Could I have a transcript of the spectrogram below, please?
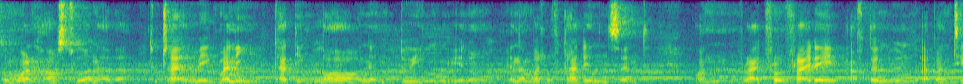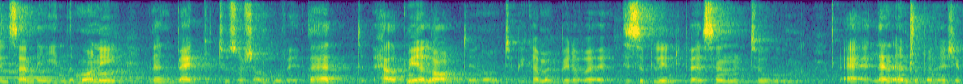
from one house to another to try and make money, cutting lawn and doing, you know, a number of gardens and on right from Friday afternoon up until Sunday in the morning, then back to Soshanguve. That helped me a lot, you know, to become a bit of a disciplined person to uh, learn entrepreneurship.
